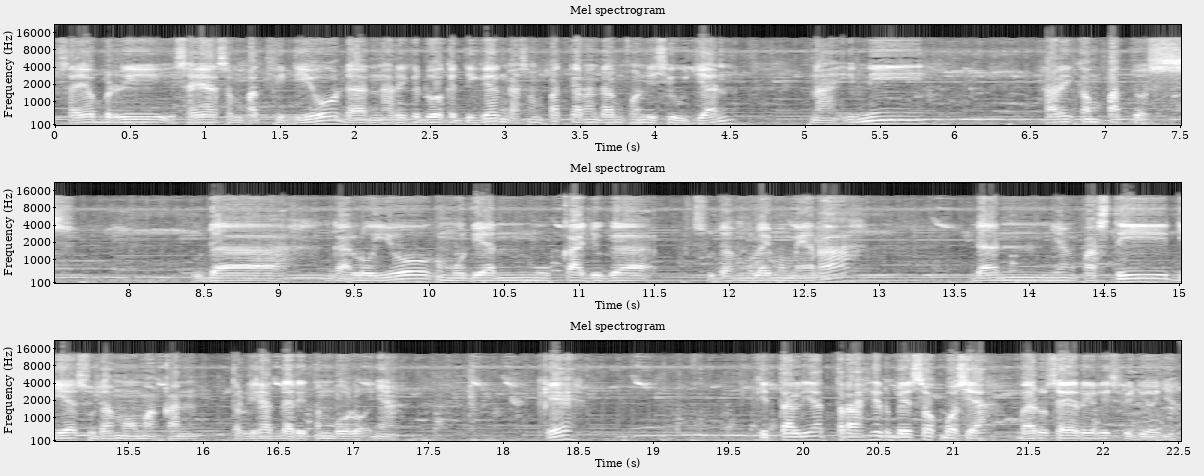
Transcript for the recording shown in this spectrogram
saya beri saya sempat video dan hari kedua ketiga nggak sempat karena dalam kondisi hujan. Nah ini hari keempat dos udah nggak loyo kemudian muka juga sudah mulai memerah dan yang pasti dia sudah mau makan. Terlihat dari temboloknya. Oke kita lihat terakhir besok bos ya. Baru saya rilis videonya.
